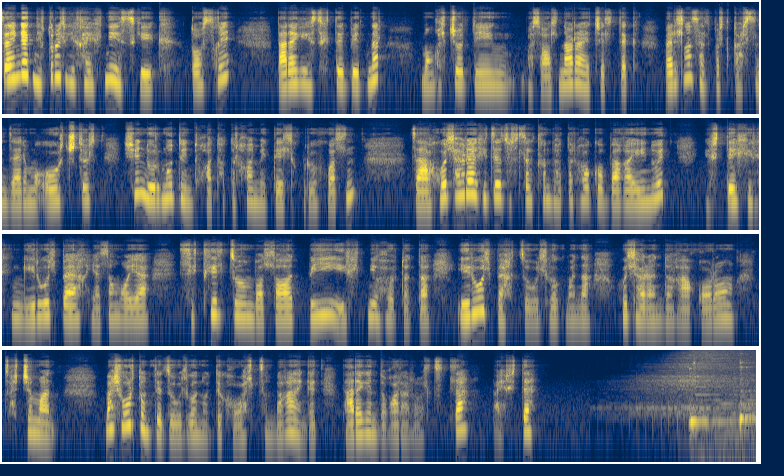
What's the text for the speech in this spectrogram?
За ингээд нэвтрүүлгийнхаа эхний хэсгийг дуусгая. Дараагийн хэсэгтээ бид нар монголчуудын бас олноороо ажилдаг барилгын салбарт гарсан зарим өөрчлөлт, шинэ дүрмүүдийн тухай тодорхой мэдээлэл хүргэх болно. За хөл хорой хизээ туслагдах нь тодорхойгүй байгаа энэ үед эртээ хэрхэн эрүүл байх ялангуяа сэтгэл зүйн болоод бие эрхтний хувьд одоо эрүүл байх зөвлөгөөг манай хөл хорионд байгаа гурван зочин маань маш үр дүнтэй зөвлөгөөнүүдийг хуваалцсан байгаа. Ингээд дараагийн дугаараар уулзтлаа. Баяртай.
